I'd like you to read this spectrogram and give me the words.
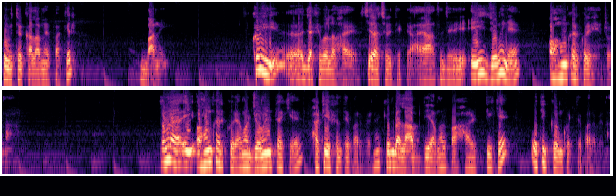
পবিত্র কালামে পাকের বাণী। খুবই যাকে বলা হয় চিরাচরিত থেকে আয়াত যে এই জমিনে অহংকার করে হেঁটো না। তোমরা এই অহংকার করে আমার জমিনটাকে ফাটিয়ে ফেলতে পারবে না, কিংবা লাভ দিয়ে আমার পাহাড়টিকে অতিক্রম করতে পারবে না।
